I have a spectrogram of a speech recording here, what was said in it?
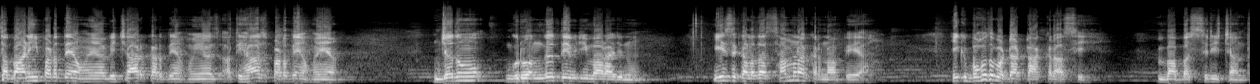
ਤਾਂ ਬਾਣੀ ਪੜ੍ਹਦਿਆਂ ਹੋਇਆਂ, ਵਿਚਾਰ ਕਰਦਿਆਂ ਹੋਇਆਂ, ਇਤਿਹਾਸ ਪੜ੍ਹਦਿਆਂ ਹੋਇਆਂ, ਜਦੋਂ ਗੁਰੂ ਅੰਗਦ ਦੇਵ ਜੀ ਮਹਾਰਾਜ ਨੂੰ ਇਸ ਗੱਲ ਦਾ ਸਾਹਮਣਾ ਕਰਨਾ ਪਿਆ, ਇੱਕ ਬਹੁਤ ਵੱਡਾ ਟਾਕਰਾ ਸੀ, ਬਾਬਾ ਸ੍ਰੀ ਚੰਦ।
